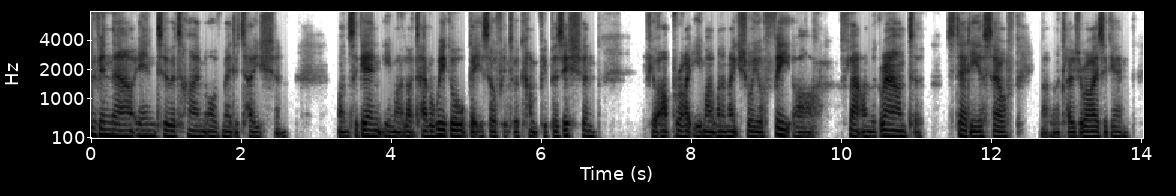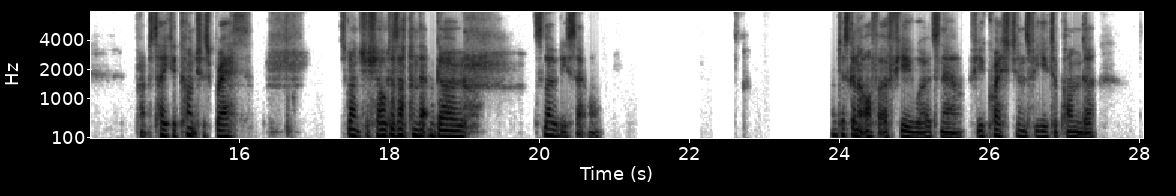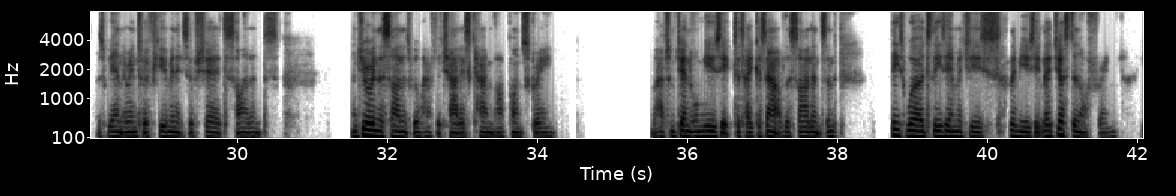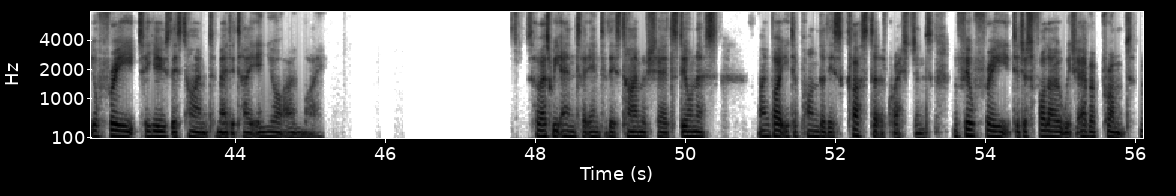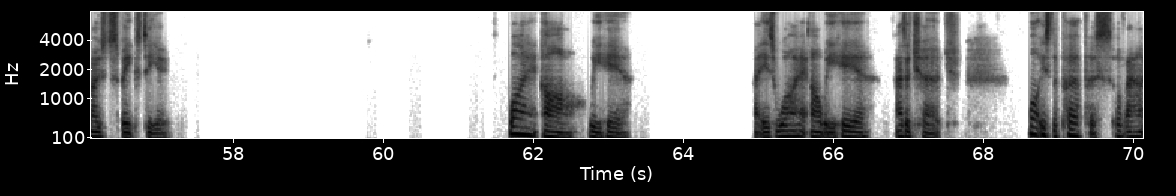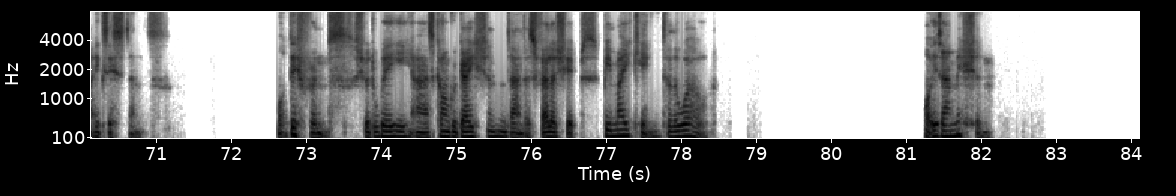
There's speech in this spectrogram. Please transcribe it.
Moving now into a time of meditation. Once again, you might like to have a wiggle, get yourself into a comfy position. If you're upright, you might want to make sure your feet are flat on the ground to steady yourself. You might want to close your eyes again. Perhaps take a conscious breath. Scrunch your shoulders up and let them go. Slowly settle. I'm just going to offer a few words now, a few questions for you to ponder as we enter into a few minutes of shared silence. And during the silence, we'll have the chalice cam up on screen. We'll have some gentle music to take us out of the silence. And these words, these images, the music, they're just an offering. You're free to use this time to meditate in your own way. So, as we enter into this time of shared stillness, I invite you to ponder this cluster of questions and feel free to just follow whichever prompt most speaks to you. Why are we here? That is, why are we here as a church? What is the purpose of our existence? What difference should we as congregations and as fellowships be making to the world? What is our mission?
